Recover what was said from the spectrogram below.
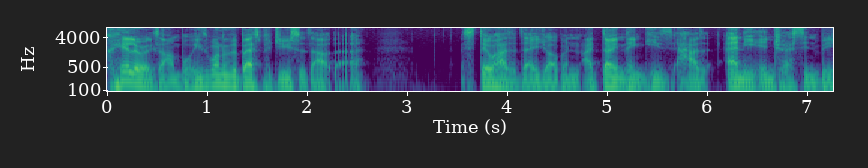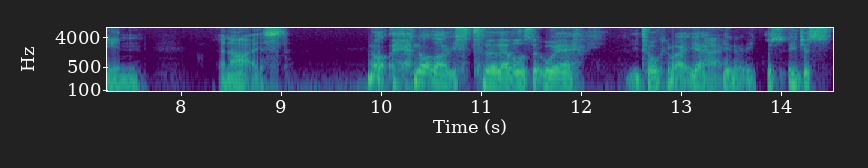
killer example. He's one of the best producers out there. Still has a day job, and I don't think he's has any interest in being an artist. not not like to the levels that we're you're talking about. Yeah, Right. you know, he just he just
